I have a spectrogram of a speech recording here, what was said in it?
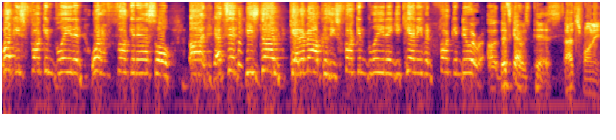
look, he's fucking bleeding. What a fucking asshole. Uh, that's it. He's done. Get him out because he's fucking bleeding. You can't even fucking do it. Oh, this guy was pissed. That's funny.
